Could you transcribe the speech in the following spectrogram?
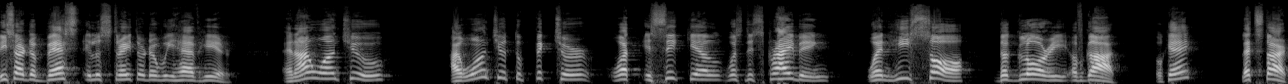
These are the best illustrator that we have here. And I want you, I want you to picture what Ezekiel was describing when he saw the glory of God. Okay? Let's start.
